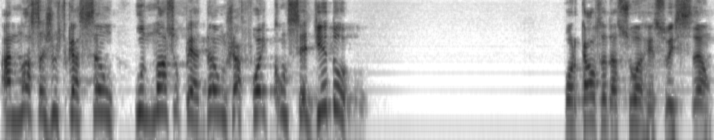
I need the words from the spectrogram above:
a nossa justificação, o nosso perdão já foi concedido por causa da sua ressurreição.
